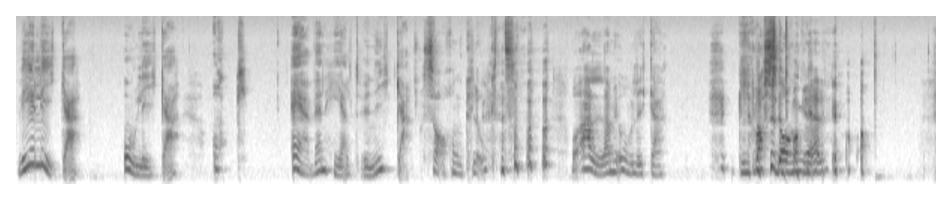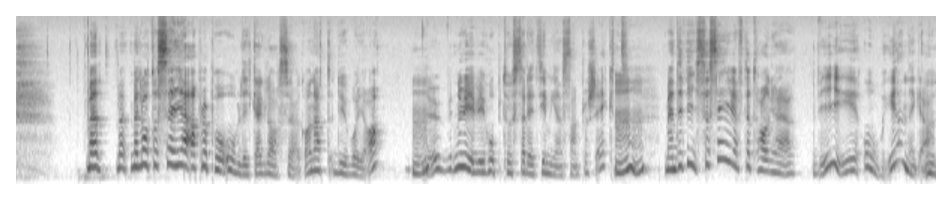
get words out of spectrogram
vi är lika, olika och även helt unika. Sa hon klokt. Och alla med olika Glasödonger. Ja. Men, men, men låt oss säga, apropå olika glasögon, att du och jag nu, nu är vi ihoptussade i ett gemensamt projekt. Men det visar sig efter ett tag här att vi är oeniga.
